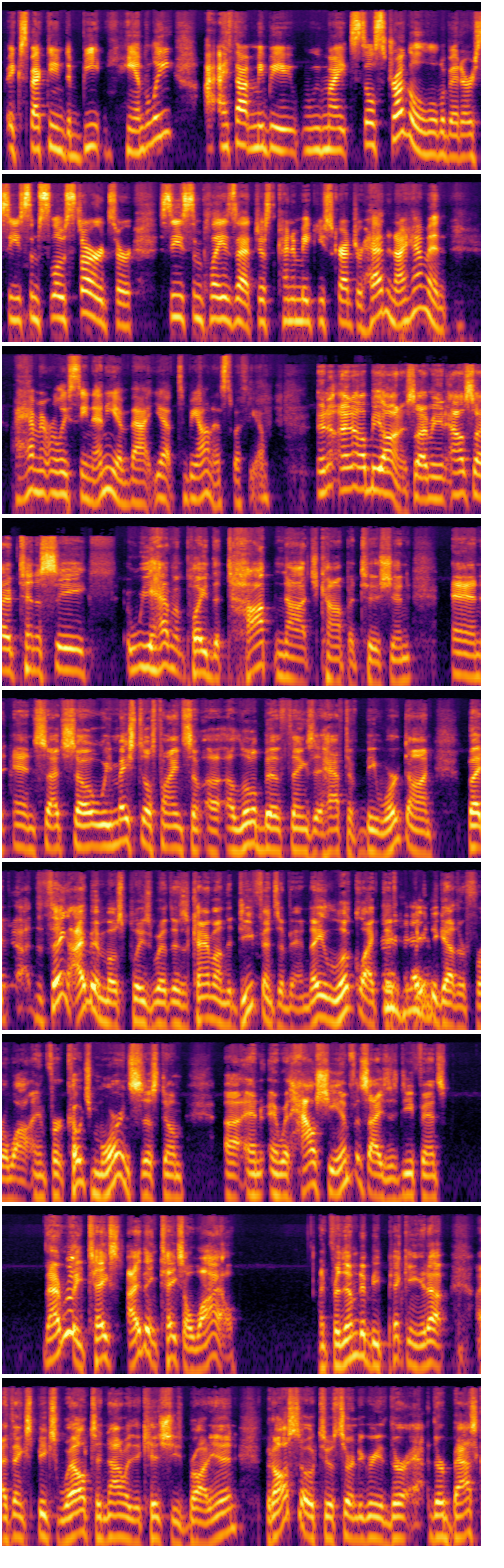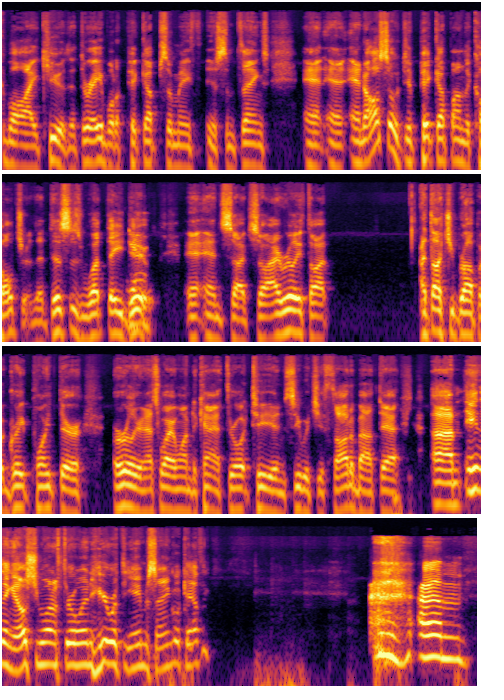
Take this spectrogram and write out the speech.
expecting to beat handily, I, I, thought maybe we might still struggle a little bit or see some slow starts or see some plays that just kind of make you scratch your head. And I haven't, I haven't really seen any of that yet, to be honest with you. And, and I'll be honest. I mean, outside of Tennessee, we haven't played the top notch competition and and such. So we may still find some a, a, little bit of things that have to be worked on. But uh, the thing i've been most pleased with is kind of on the defensive end. They look like they've mm-hmm. played together for a while. And for coach Moren's system uh, and and with how she emphasizes defense that really takes i think takes a while and for them to be picking it up, I think speaks well to not only the kids she's brought in, but also to a certain degree their their basketball IQ that they're able to pick up so many some things, and and and also to pick up on the culture that this is what they do yeah. and, and such. So I really thought I thought you brought up a great point there earlier, and that's why I wanted to kind of throw it to you and see what you thought about that. Um, anything else you want to throw in here with the Amos angle, Kathy? um,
